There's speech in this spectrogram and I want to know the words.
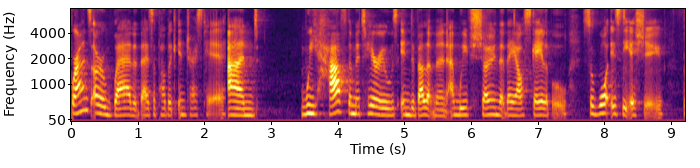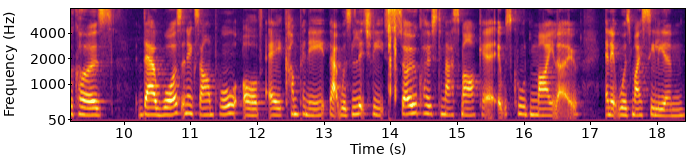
brands are aware that there's a public interest here and we have the materials in development and we've shown that they are scalable. So, what is the issue? Because there was an example of a company that was literally so close to mass market. It was called Mylo and it was mycelium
